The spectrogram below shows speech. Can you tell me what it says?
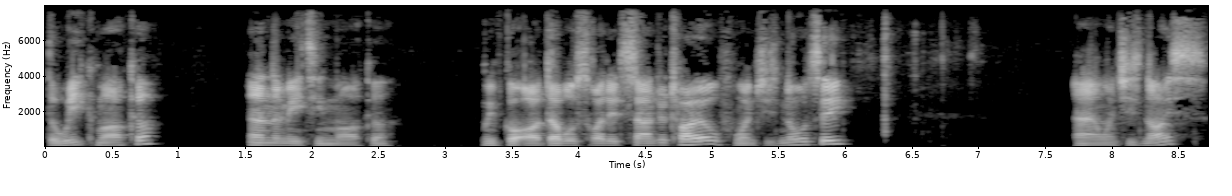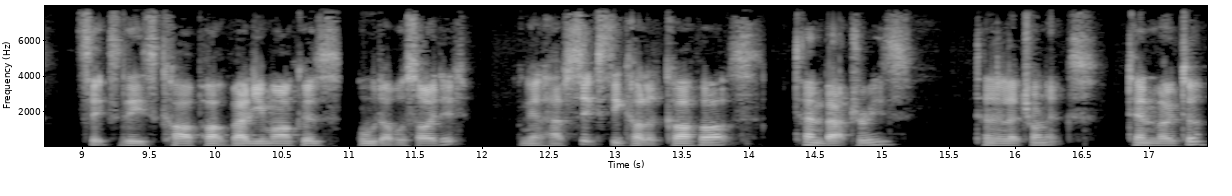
the week marker, and the meeting marker. We've got our double sided Sandra tile for when she's naughty and when she's nice. Six of these car park value markers, all double sided. We're going to have 60 coloured car parts, 10 batteries, 10 electronics, 10 motor,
